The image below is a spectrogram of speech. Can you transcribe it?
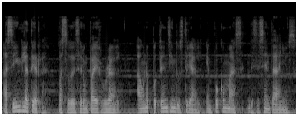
Así Inglaterra pasó de ser un país rural a una potencia industrial en poco más de 60 años.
